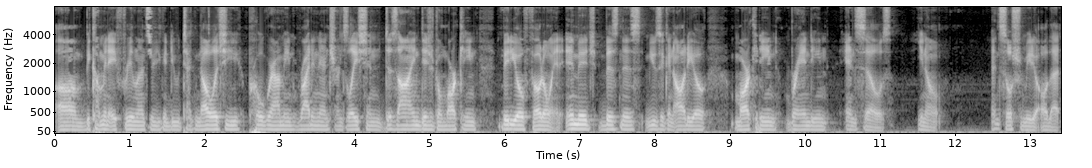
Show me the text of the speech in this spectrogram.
um, becoming a freelancer, you can do technology, programming, writing and translation, design, digital marketing, video, photo and image, business, music and audio, marketing, branding, and sales, you know, and social media, all that.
